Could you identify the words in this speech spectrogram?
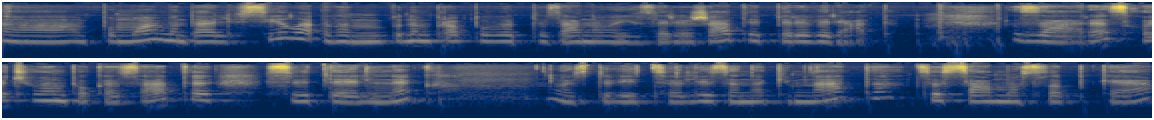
Е, По-моєму, далі сіла, але ми будемо пробувати заново їх заряджати і перевіряти. Зараз хочу вам показати світильник. Ось дивіться, лізана кімната. Це само слабке.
